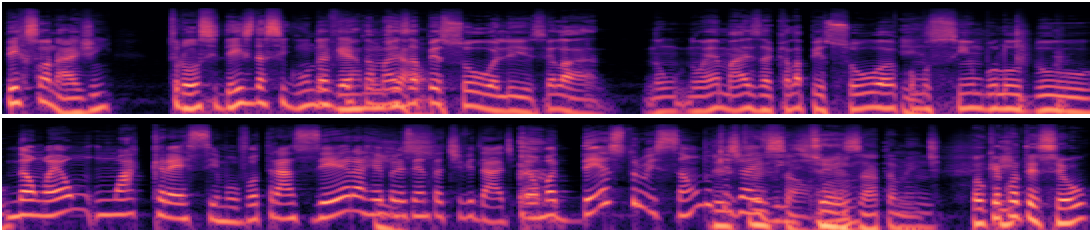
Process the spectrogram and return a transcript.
personagem trouxe desde a Segunda Não Guerra fica Mundial. mais a pessoa ali, sei lá. Não, não é mais aquela pessoa como Isso. símbolo do. Não é um, um acréscimo, vou trazer a representatividade. É uma destruição do que já Destruição. existe. Sim. Exatamente. Foi o que E- aconteceu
